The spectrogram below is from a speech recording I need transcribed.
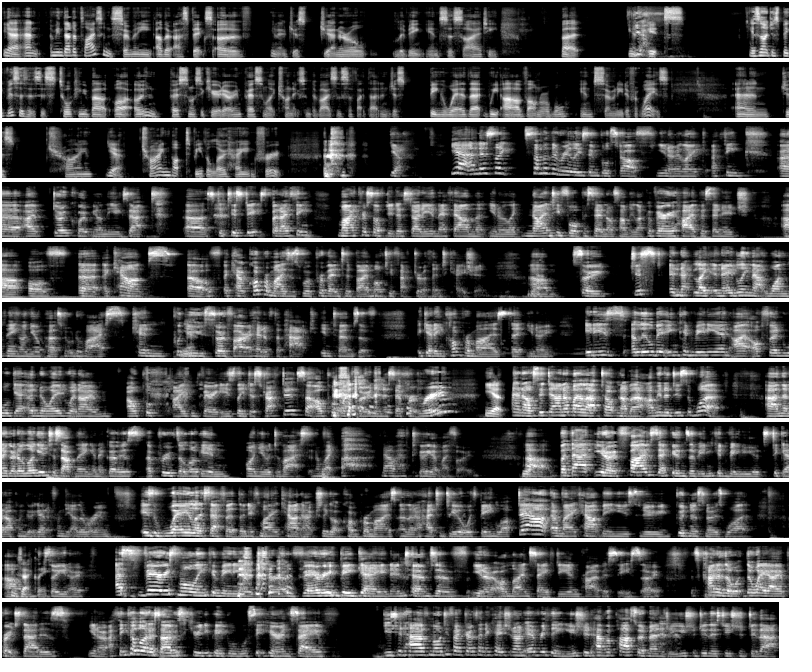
Yeah, and I mean that applies in so many other aspects of, you know, just general living in society. But you know, Yeah. it's it's not just big businesses, it's talking about well, our own personal security, our own personal electronics and devices, and stuff like that, and just being aware that we are vulnerable in so many different ways. And just trying yeah, trying not to be the low hanging fruit. Yeah. Yeah, and there's like some of the really simple stuff, you know, like I think uh I don't quote me on the exact uh statistics, but I think Microsoft did a study and they found that, you know, like 94% or something, like a very high percentage uh of uh, accounts uh, of account compromises were prevented by multi-factor authentication. Yeah. Um so just ena- like enabling that one thing on your personal device can put Yeah. you so far ahead of the pack in terms of getting compromised that you know it is a little bit inconvenient. I often will get annoyed when i'm i'll put i'm very easily distracted. So i'll put my phone in a separate room Yep. and i'll sit down on my laptop and i'm like i'm going to do some work. Uh, and then i go to log into something and it goes approve the login on your device. And i'm like oh now i have to go get my phone Yeah. uh, but that you know five seconds of inconvenience to get up and go get it from the other room is way less effort than if my account actually got compromised and then I had to deal with being locked out and my account being used to do goodness knows what. Um, Exactly. So, you know, a very small inconvenience for a very big gain in terms of, you know, online safety and privacy. So it's kind of the, the way I approach that is, you know, I think a lot of cybersecurity people will sit here and say, you should have multi-factor authentication on everything. You should have a password manager. You should do this. You should do that.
